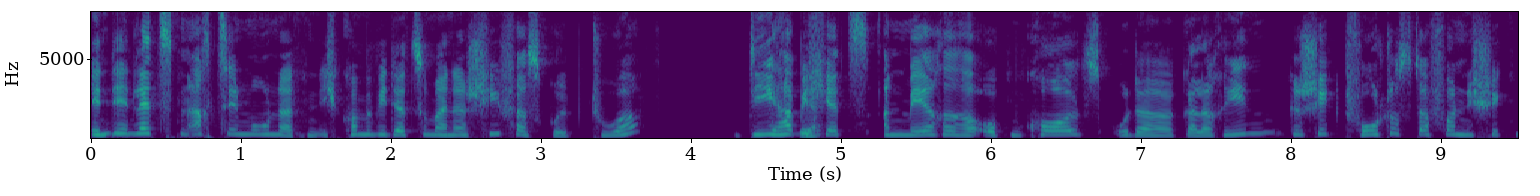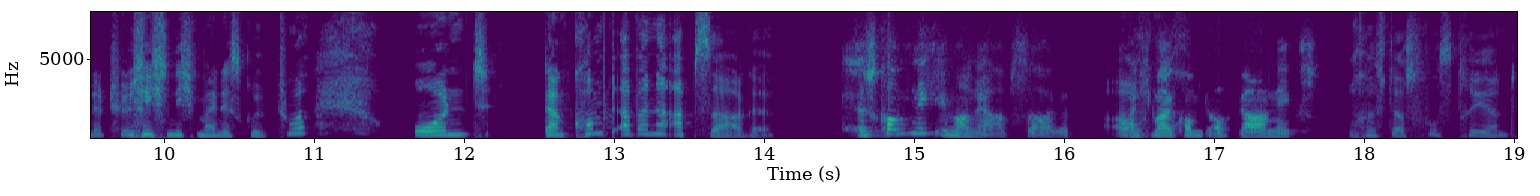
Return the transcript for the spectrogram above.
In den letzten 18 Monaten ich komme wieder zu meiner Schieferskulptur. Die habe Ja. ich jetzt an mehrere Open Calls oder Galerien geschickt, Fotos davon. Ich schicke natürlich nicht meine Skulptur. Und dann kommt aber 'ne Absage. Es kommt nicht immer 'ne Absage. Auch Manchmal noch. kommt auch gar nix. Ach, ist das frustrierend.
